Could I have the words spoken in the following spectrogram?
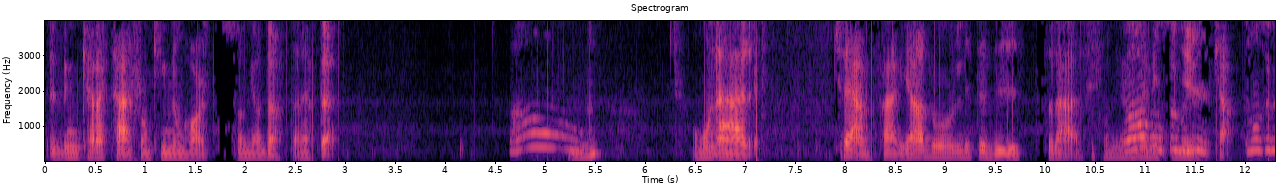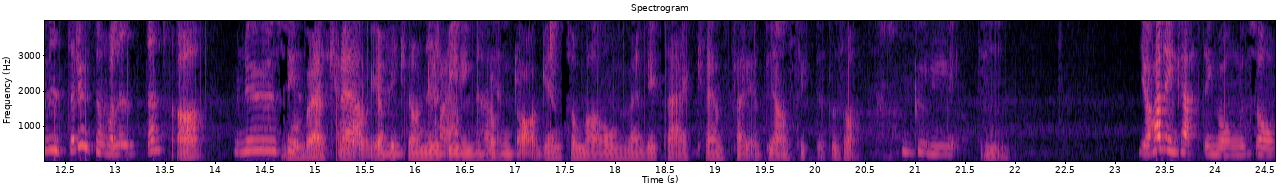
En karaktär från Kingdom Hearts som jag döpt den efter. Oh. Mm. Och hon är krämfärgad och lite vit sådär. Så hon är Ja, en hon såg ljus katt. Hon såg vitare ut när hon var liten. Ja, Men nu syns det kräm. få, jag fick någon ny kräm. bild häromdagen som var hon väldigt så här krämfärgad i ansiktet och så. Gulligt. Mm. Jag hade en katt en gång som,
